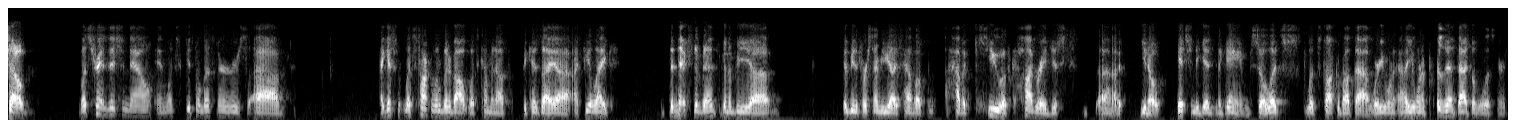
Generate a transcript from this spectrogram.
so let's transition now and let's get the listeners. Uh, I guess let's talk a little bit about what's coming up because I uh, I feel like the next event's going to be uh, it'll be the first time you guys have a have a queue of cadre just uh, you know itching to get in the game. So let's let's talk about that. Where you want how you want to present that to the listeners.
